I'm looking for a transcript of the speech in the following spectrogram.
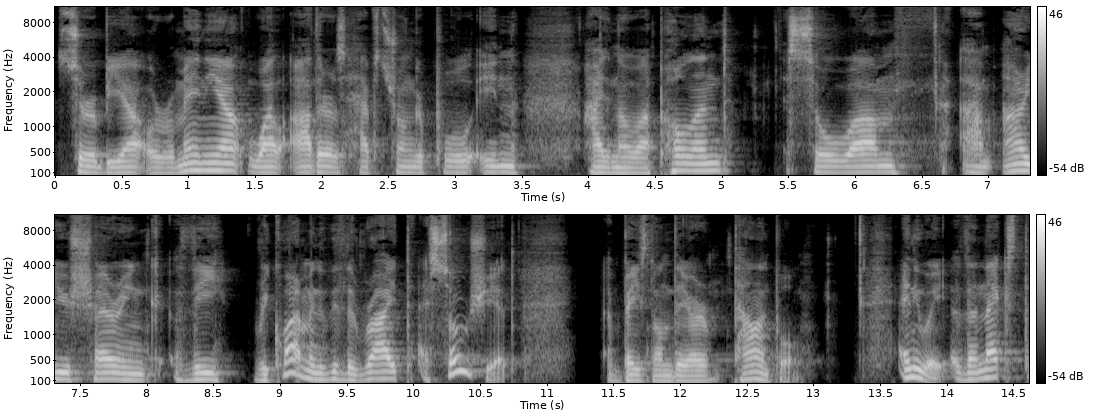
Serbia or Romania, while others have stronger pool in, I don't know, Poland. So, um, um, are you sharing the requirement with the right associate based on their talent pool? Anyway, the next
